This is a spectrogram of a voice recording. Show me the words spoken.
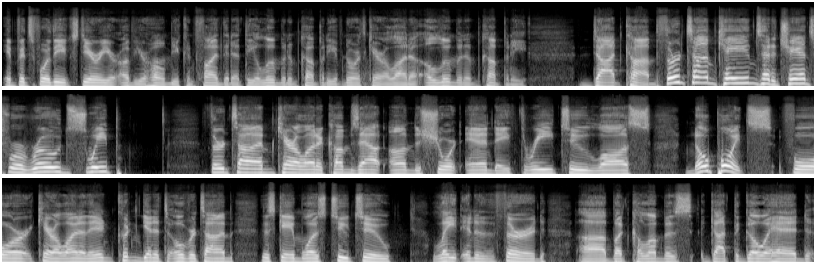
If it's for the exterior of your home, you can find it at the Aluminum Company of North Carolina, aluminumcompany.com. Third time Canes had a chance for a road sweep. Third time Carolina comes out on the short end, a 3 2 loss. No points for Carolina. They couldn't get it to overtime. This game was 2 2 late into the third, uh, but Columbus got the go ahead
